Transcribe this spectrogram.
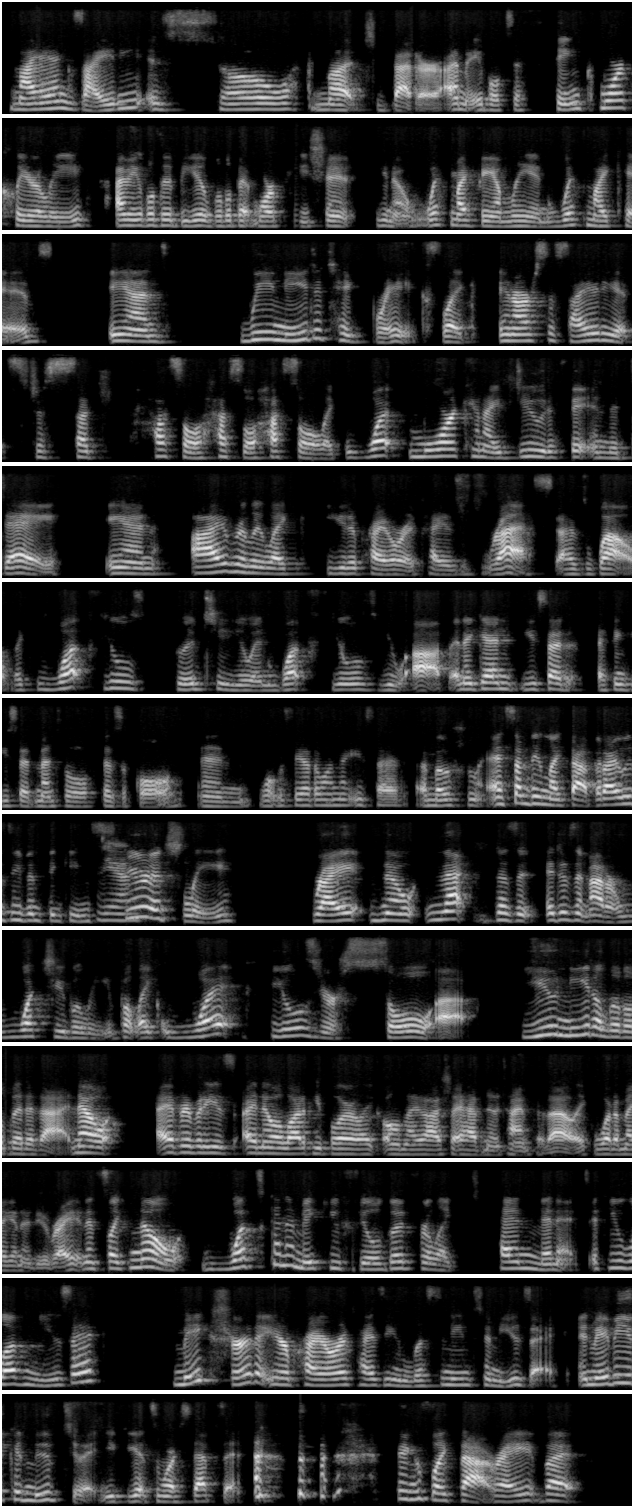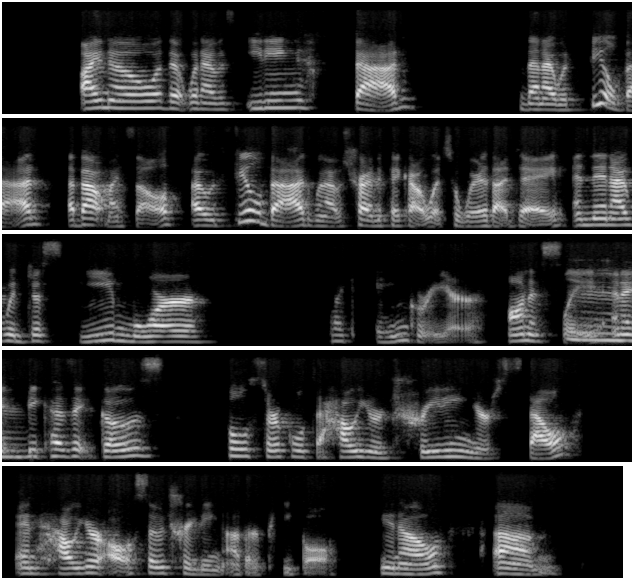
my anxiety is so much better. I'm able to think more clearly. I'm able to be a little bit more patient, you know, with my family and with my kids. And we need to take breaks. Like in our society, it's just such hustle, hustle, hustle. Like, what more can I do to fit in the day? And I really like you to prioritize rest as well. Like, what feels good to you and what fuels you up. And again, you said, I think you said mental, physical, and what was the other one that you said? Emotional, and something like that. But I was even thinking yeah. spiritually, right? No, that doesn't, it doesn't matter what you believe, but like what fuels your soul up. You need a little bit of that. Now, everybody's, I know a lot of people are like, oh my gosh, I have no time for that. Like, what am I going to do? Right. And it's like, no, what's going to make you feel good for like 10 minutes? If you love music, make sure that you're prioritizing listening to music and maybe you could move to it you could get some more steps in things like that right but i know that when i was eating bad then i would feel bad about myself i would feel bad when i was trying to pick out what to wear that day and then i would just be more like angrier honestly mm. and it mm. because it goes full circle to how you're treating yourself and how you're also treating other people you know um,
